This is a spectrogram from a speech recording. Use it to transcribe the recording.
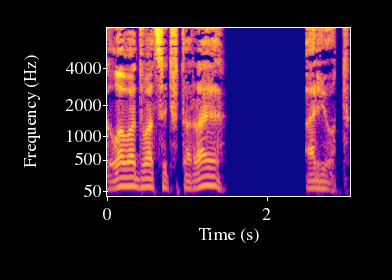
Глава двадцать вторая. Орет.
